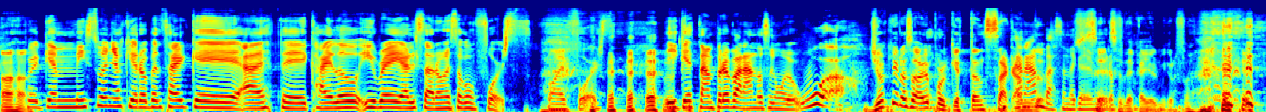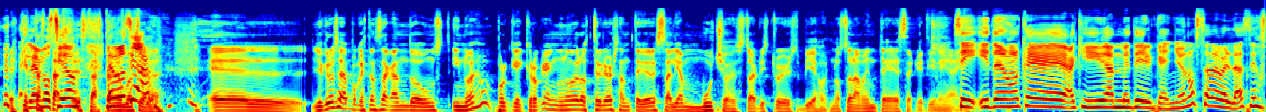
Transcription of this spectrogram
Ajá. Porque en mis sueños quiero pensar que a este Kylo y Rey alzaron eso con Force, con el Force. y que están preparándose como que, wow. Yo quiero saber por qué están sacando. Caramba, se me cayó el se, micrófono. se te cayó el micrófono. Es que La emoción, la emoción. Emocionada. El- Yo quiero saber por qué están sacando un. Y no es porque creo que en uno de los trailers anteriores salían muchos Star Destroyers viejos, no solamente ese que tienen ahí. Sí, y tengo que aquí admitir que yo no sé de verdad si es un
